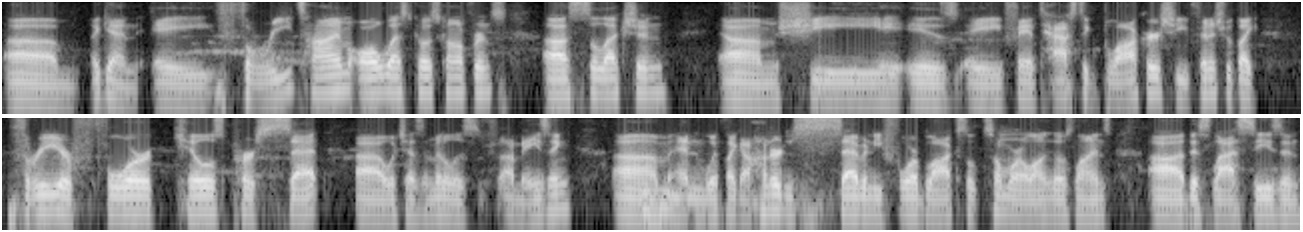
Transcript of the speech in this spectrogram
um, again a three-time All West Coast Conference uh, selection. Um, she is a fantastic blocker. She finished with like three or four kills per set, uh, which as a middle is amazing. Um, Mhm. And with like 174 blocks somewhere along those lines uh, this last season.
